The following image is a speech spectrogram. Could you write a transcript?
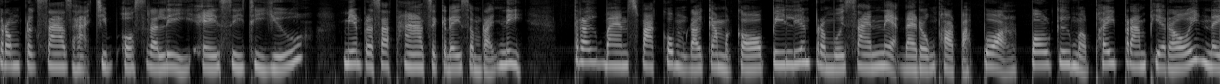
ក្រុមប្រឹក្សាសហជីពអូស្ត្រាលី ACTU មានប្រសាសន៍ថាសេចក្តីសម្រេចនេះត្រូវបានស្វាគមន៍ដោយកម្មករ2លាន6សែននាក់ដែលរងផលប៉ះពាល់ពលគឺ25%នៃ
